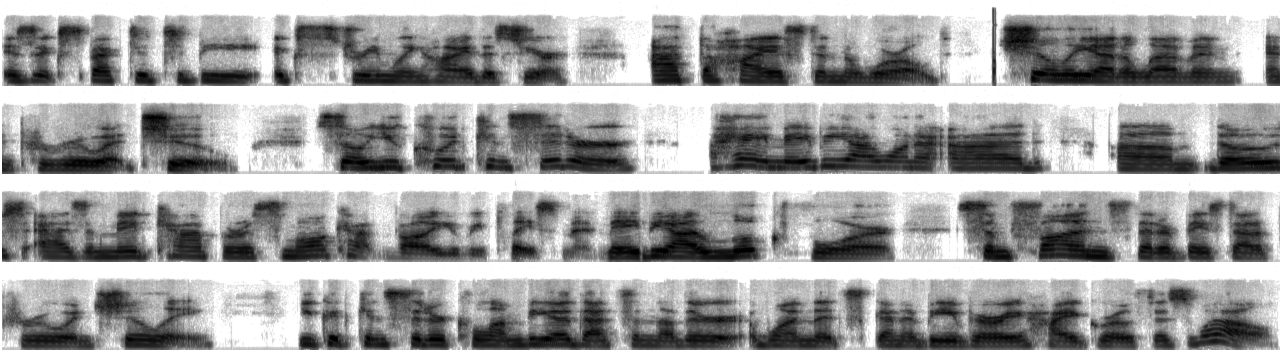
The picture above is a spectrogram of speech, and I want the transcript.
is expected to be extremely high this year, at the highest in the world. Chile at 11 and Peru at 2. So you could consider hey, maybe I want to add um, those as a mid cap or a small cap value replacement. Maybe I look for some funds that are based out of Peru and Chile. You could consider Colombia. That's another one that's going to be very high growth as well.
